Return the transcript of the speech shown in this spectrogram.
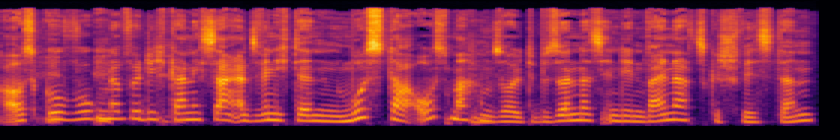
Ausgewogener würde ich gar nicht sagen. Also wenn ich dann Muster ausmachen sollte, besonders in den Weihnachtsgeschwistern,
